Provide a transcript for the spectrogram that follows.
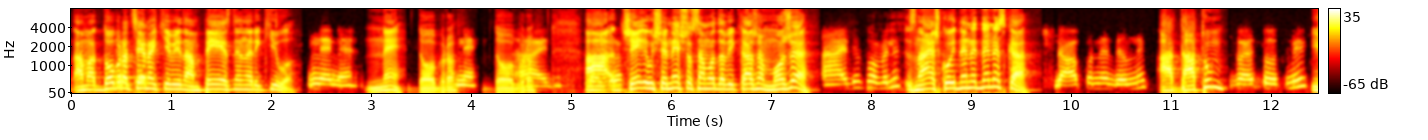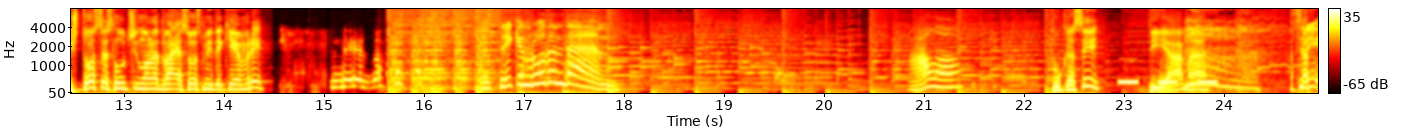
Ама добра цена ќе ви дам, 50 денари кило. Не, не. Не, добро. Не. Добро. Ајде, А, добро. че уште нешто само да ви кажам, може? Ајде, повели. Знаеш кој ден е денеска? Да, понеделник, А датум? 28. И што се случило на 28 декември? Не знам. Бе, Среќен роден ден! Ало? Тука си? Дијана. Сре...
